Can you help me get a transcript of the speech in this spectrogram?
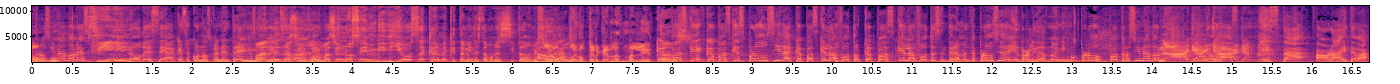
patrocinadores Sí. y no desea que se conozcan entre ellos. Mándenos vale. información, no sea envidiosa, créeme que también estamos necesitados. Ahora, Yo puedo cargar las maletas. Capaz que, capaz que es producida, capaz que la foto, capaz que la foto es enteramente producida y en realidad no hay ningún patrocinador. Nah, ya, y nomás ya, está, ahora ahí te va.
